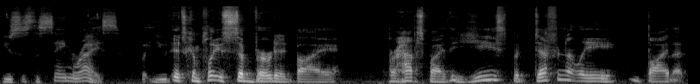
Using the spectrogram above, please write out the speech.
uses the same rice, but you. It's completely subverted by, perhaps by the yeast, but definitely by that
